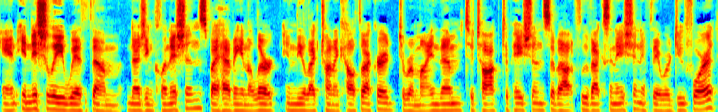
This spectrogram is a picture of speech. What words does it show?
And initially with um, nudging clinicians by having an alert in the electronic health record to remind them to talk to patients about flu vaccination if they were due for it.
